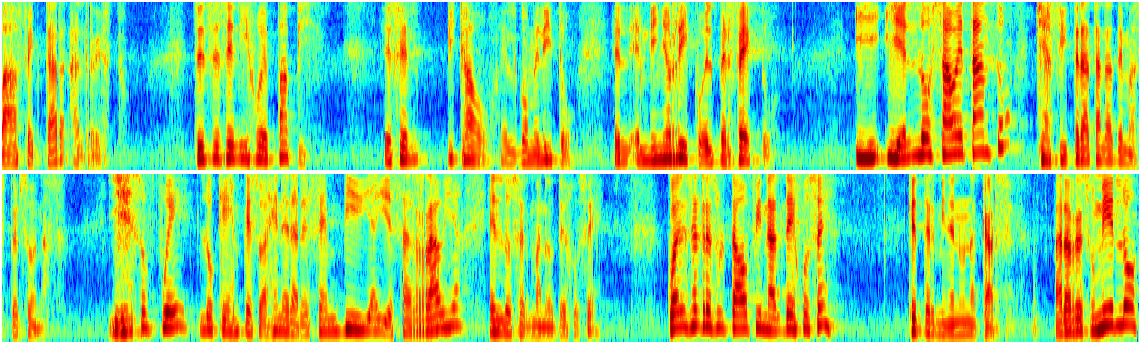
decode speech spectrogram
va a afectar al resto. Entonces es el hijo de papi, es el picao, el gomelito, el, niño rico, el perfecto. Y, y, él lo sabe tanto que así trata a las demás personas. Y eso fue lo que empezó a generar esa envidia y esa rabia en los hermanos de José. ¿Cuál es el resultado final de José? Que termina en una cárcel. Para resumirlo,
